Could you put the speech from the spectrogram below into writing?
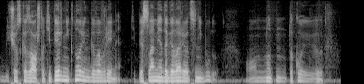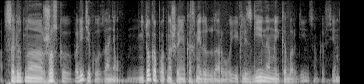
э, еще сказал, что теперь не Кнорингово время. Теперь с вами я договариваться не буду. Он ну, такой э, абсолютно жесткую политику занял не только по отношению к Ахмеду Дударову, и к лезгинам, и к кабардинцам, ко всем.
